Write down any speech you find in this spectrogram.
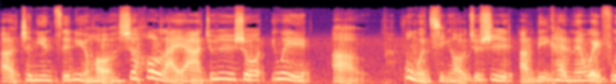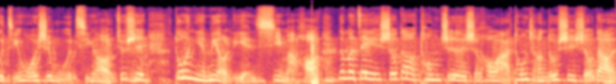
呃成年子女哈，是后来呀、啊，就是说因为啊。呃父母亲哦，就是啊离开的那位父亲或是母亲哦，就是多年没有联系嘛哈。那么在收到通知的时候啊，通常都是收到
